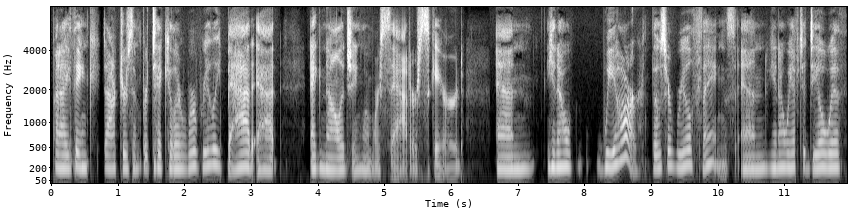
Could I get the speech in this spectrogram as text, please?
But I think doctors in particular, we're really bad at acknowledging when we're sad or scared. And, you know, we are. Those are real things. And, you know, we have to deal with,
